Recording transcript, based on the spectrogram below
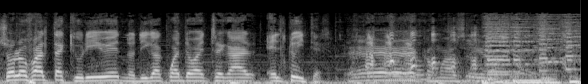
Solo falta que Uribe nos diga cuándo va a entregar el Twitter. Eh, ¿cómo así?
